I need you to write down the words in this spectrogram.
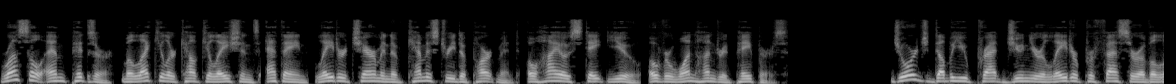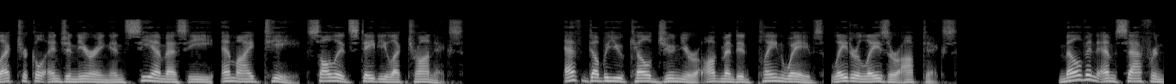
Russell M. Pitzer, Molecular Calculations ethane, later Chairman of Chemistry Department, Ohio State U., over 100 papers. George W. Pratt Jr. later Professor of Electrical Engineering and CMSE, MIT, Solid-State Electronics. F. W. Kell Jr. Augmented plane waves, later laser optics. Melvin M. Saffren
